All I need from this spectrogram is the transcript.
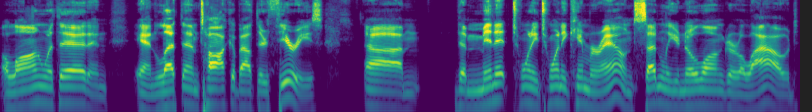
along with it and, and let them talk about their theories. Um, the minute 2020 came around, suddenly you're no longer allowed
